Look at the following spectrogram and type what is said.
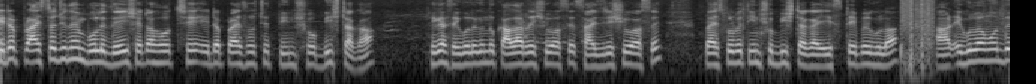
এটার প্রাইসটা যদি আমি বলে দেই, সেটা হচ্ছে, এটা প্রাইস হচ্ছে তিনশো বিশ টাকা। ঠিক আছে? এগুলো কিন্তু কালার রেশিও আছে সাইজ রেশিও আছে। প্রাইস পড়বে তিনশো বিশ টাকা এই টাইপেরগুলো আর এগুলোর মধ্যে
